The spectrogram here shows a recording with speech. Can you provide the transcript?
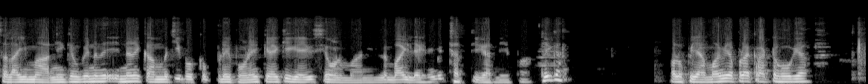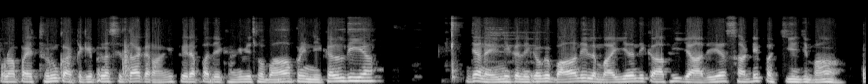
ਸਲਾਈ ਮਾਰਨੀ ਕਿਉਂਕਿ ਇਹਨਾਂ ਦੇ, ਇਹਨਾਂ ਨੇ ਕੰਮ 'ਚ ਹੀ ਕੱਪੜੇ ਪਾਉਣੇ, ਕਹਿ ਕੇ ਗਏ ਵੀ ਸਿਉਣ ਮਾਰਨੀ, ਲੰਬਾਈ ਲਿਖਣੀ ਵੀ 38 ਕਰਨੀ ਆਪਾਂ, ਠੀਕ ਆ? ਹੁਣ ਪਜਾਮਾ ਵੀ ਆਪਣਾ ਕੱਟ ਹੋ ਗਿਆ, ਹੁਣ ਆਪਾਂ ਇੱਥੋਂ ਨੂੰ ਕੱਟ ਕੇ ਪਹਿਲਾਂ ਸਿੱਧਾ ਕਰਾਂਗੇ, ਫਿਰ ਆਪਾਂ ਦੇਖਾਂਗੇ ਵੀ ਇੱਥੋਂ ਬਾਹ ਆਪਣੀ ਨਿਕਲਦੀ ਆ ਜਾਂ ਨਹੀਂ ਨਿਕਲਦੀ, ਕਿਉਂਕਿ ਬਾਹ ਦੀ ਲੰਬਾਈ ਇਹਨਾਂ ਦੀ ਕਾਫੀ ਜ਼ਿਆਦਾ ਆ 25 ਇੰਚ ਬਾਹ।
